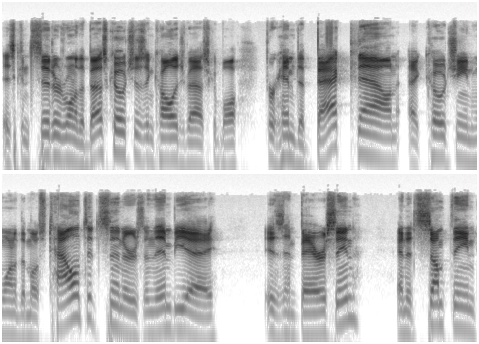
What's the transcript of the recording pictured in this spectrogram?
is considered one of the best coaches in college basketball. For him to back down at coaching one of the most talented centers in the NBA is embarrassing. And it's something,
